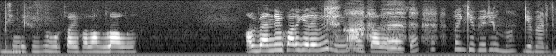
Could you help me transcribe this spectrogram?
İçindeki yumurtayı falan lavı. Abi ben de yukarı gelebilir miyim müsaade edersen? Ben geberiyorum lan. Geberdim.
